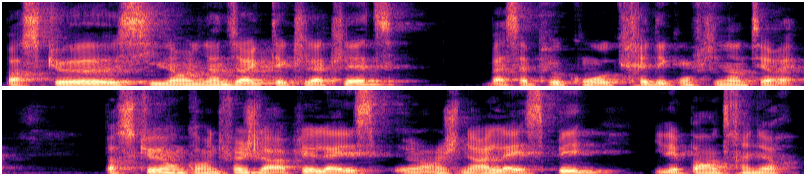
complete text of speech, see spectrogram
Parce que euh, s'il est en lien direct avec l'athlète, bah, ça peut créer des conflits d'intérêts. Parce que, encore une fois, je l'ai rappelé, en général, l'ASP, il n'est pas entraîneur.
